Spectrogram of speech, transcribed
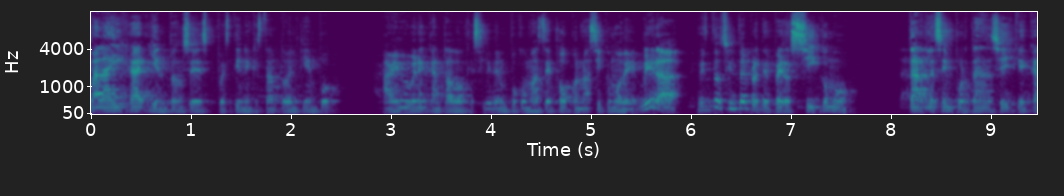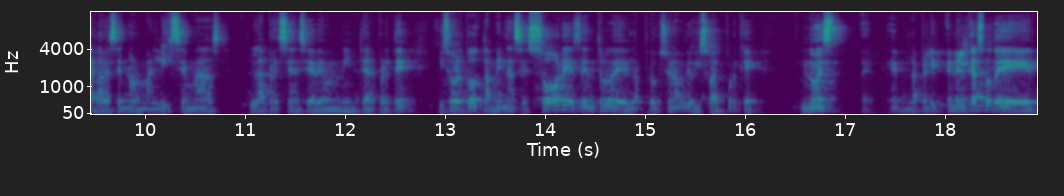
va la hija y entonces pues tiene que estar todo el tiempo. A mí me hubiera encantado que se le diera un poco más de foco, no así como de, mira, necesitas intérprete, pero sí como darle esa importancia y que cada vez se normalice más la presencia de un intérprete y sobre todo también asesores dentro de la producción audiovisual porque no es, en, la peli- en el caso de,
